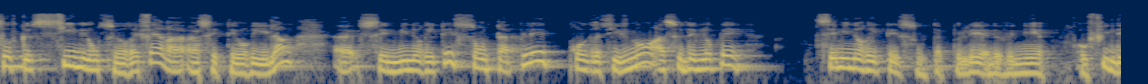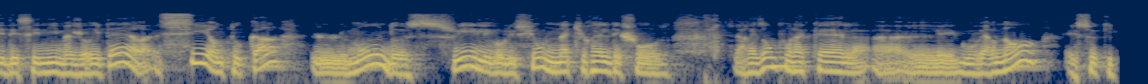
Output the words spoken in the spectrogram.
Sauf que si l'on se réfère à, ces théories-là, euh, ces minorités sont appelées progressivement à se développer. Ces minorités sont appelées à devenir au fil des décennies majoritaires, si en tout cas le monde suit l'évolution naturelle des choses. La raison pour laquelle euh, les gouvernants et ceux qui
